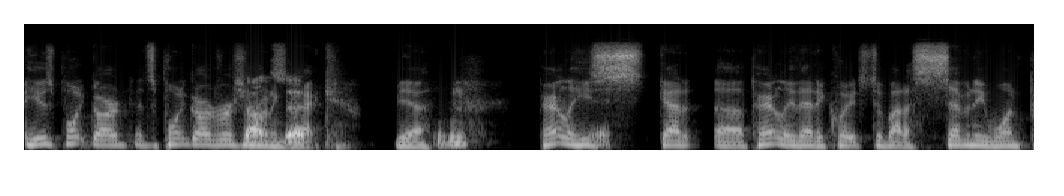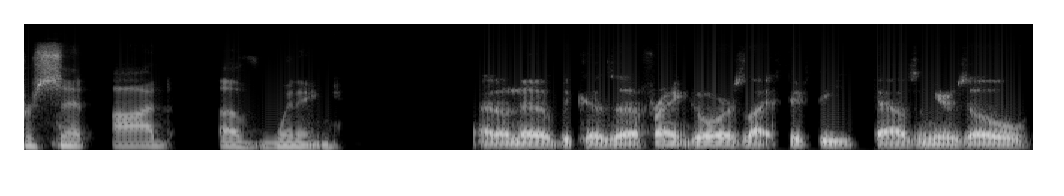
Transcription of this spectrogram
He was point guard. It's a point guard versus Thought running so. back. Yeah. Mhm. Apparently he's got, uh, apparently that equates to about a 71% odd of winning. I don't know because uh, Frank Gore is like fifty thousand years old,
